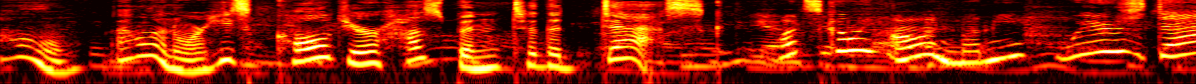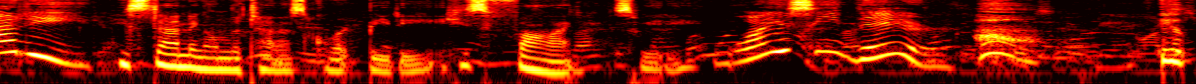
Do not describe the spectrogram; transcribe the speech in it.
Oh, Eleanor, he's called your husband to the desk. What's going on, Mummy? Where's Daddy? He's standing on the tennis court, Beatty. He's fine, sweetie. Why is he there? it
